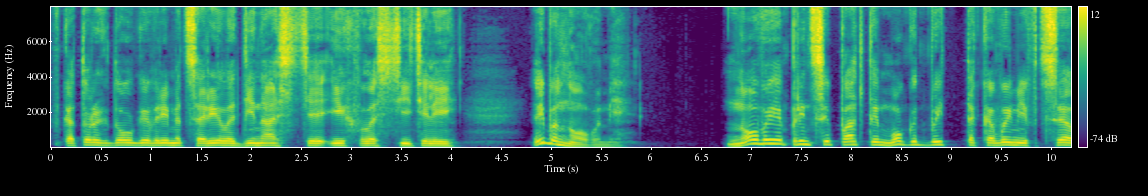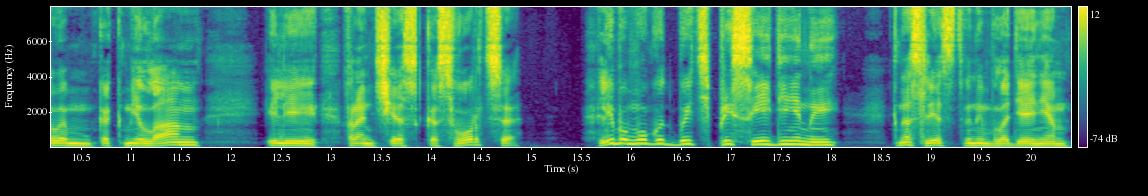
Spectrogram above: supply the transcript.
в которых долгое время царила династия их властителей, либо новыми. Новые принципаты могут быть таковыми в целом, как Милан или Франческо Сворца, либо могут быть присоединены к наследственным владениям,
